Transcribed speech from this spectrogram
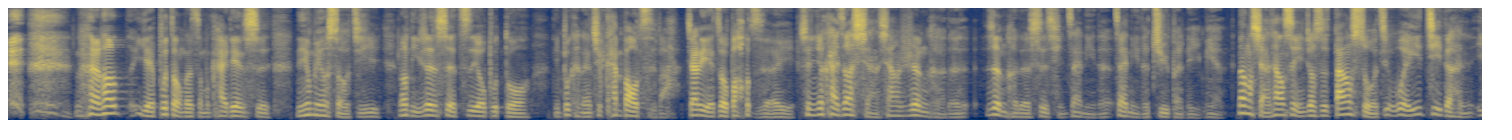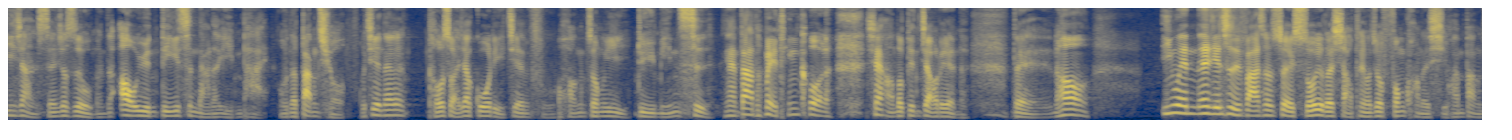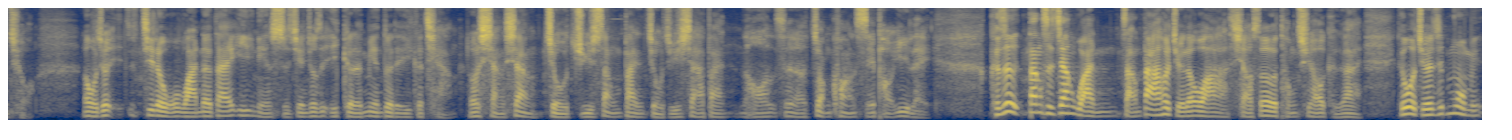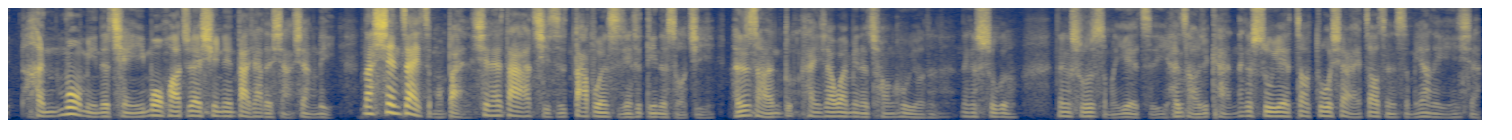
然后也不懂得怎么开电视，你又没有手机，然后你认识的字又不多，你不可能去看报纸吧？家里也只有报纸而已，所以你就开始要想象任何的任何的事情在你的在你的剧本里面。那种想象事情，就是当时我就唯一记得很印象很深，就是我们的奥运第一次拿了银牌，我的棒球，我记得那个投手还叫郭李建福、黄忠义、吕明次，你看大家都没听过了，现在好像都变教练了。对，然后。因为那件事情发生，所以所有的小朋友就疯狂的喜欢棒球。然后我就记得我玩了大概一年时间，就是一个人面对的一个墙，然后想象九局上半、九局下半，然后这个状况谁跑一垒。可是当时这样玩，长大会觉得哇，小时候的童趣好可爱。可我觉得这莫名、很莫名的潜移默化，就在训练大家的想象力。那现在怎么办？现在大家其实大部分时间是盯着手机，很少人都看一下外面的窗户，有的那个书。那个树是什么叶子？也很少去看那个树叶造落下来造成什么样的影响？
